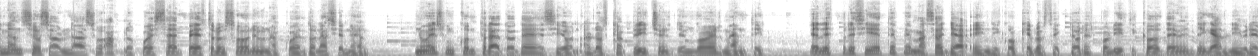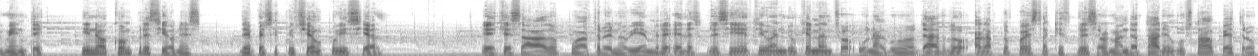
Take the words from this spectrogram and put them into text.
lanzó sablazo a propuesta de Petro sobre un acuerdo nacional. No es un contrato de adhesión a los caprichos de un gobernante. El expresidente fue más allá e indicó que los sectores políticos deben llegar libremente y no con presiones de persecución judicial. Este sábado 4 de noviembre, el expresidente Iván Duque lanzó un agudo dardo a la propuesta que expresó el mandatario Gustavo Petro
